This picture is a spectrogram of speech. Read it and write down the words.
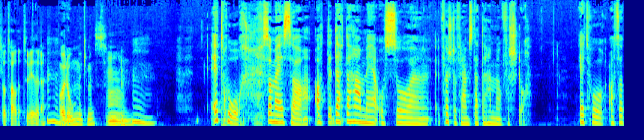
til, å, ta dette videre? Mm. Og rom, ikke minst. Mm. Mm. Jeg tror, som jeg sa, at dette her med også Først og fremst dette her med å forstå. Jeg tror altså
